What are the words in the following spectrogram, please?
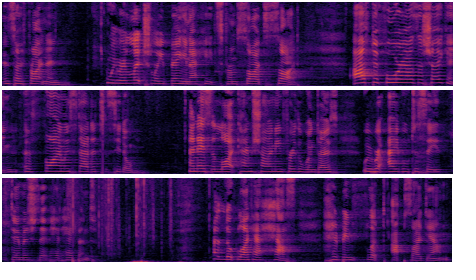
and so frightening. We were literally banging our heads from side to side. After four hours of shaking, it finally started to settle. And as the light came shining through the windows, we were able to see the damage that had happened. It looked like our house had been flipped upside down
